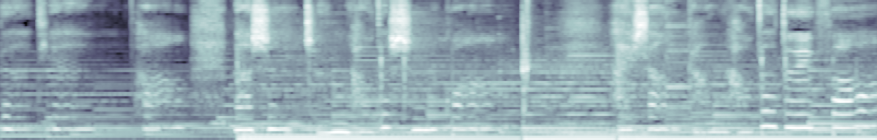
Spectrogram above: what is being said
个天堂，那是正好的时光，爱上刚好的对方，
